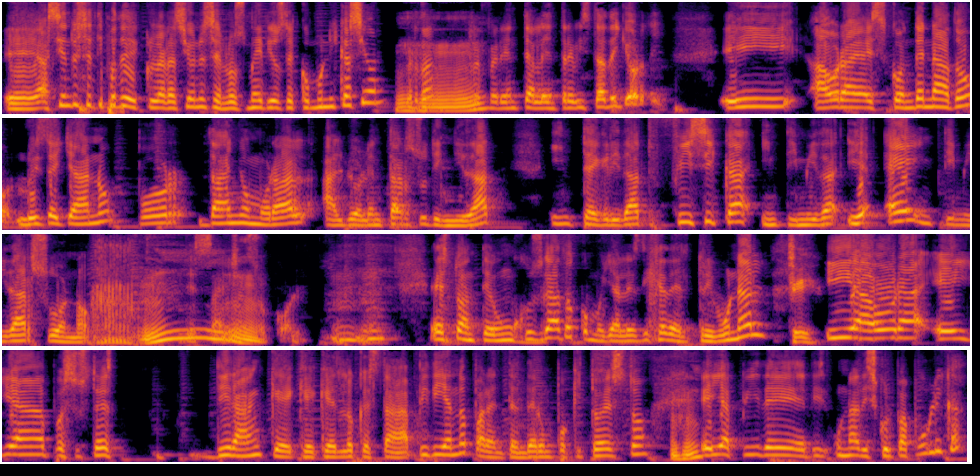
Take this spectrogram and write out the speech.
eh, haciendo ese tipo de declaraciones en los medios de comunicación, ¿verdad? Referente a la entrevista de Jordi. Y ahora es condenado Luis de Llano por daño moral al violentar su dignidad, integridad física, intimidad y, e intimidar su honor de Sánchez Ujú. Esto ante un juzgado, como ya les dije, del tribunal. Sí. Y ahora ella, pues ustedes dirán qué que, qué es lo que está pidiendo para entender un poquito esto. Ujú. Ella pide una disculpa pública,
